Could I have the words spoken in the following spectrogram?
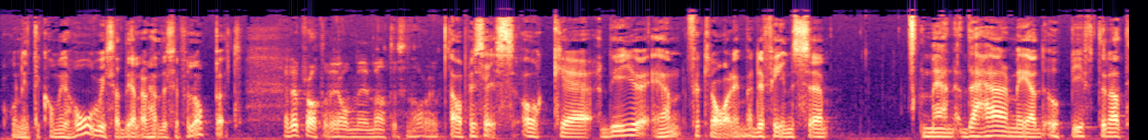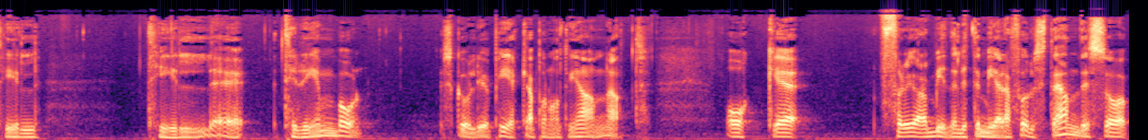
hon inte kom ihåg vissa delar av händelseförloppet. Ja, det pratar vi om i mötesscenariot. Ja, precis. Och eh, det är ju en förklaring, men det finns... Eh, men det här med uppgifterna till, till, eh, till Rimborn skulle ju peka på någonting annat. Och för att göra bilden lite mer fullständig så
